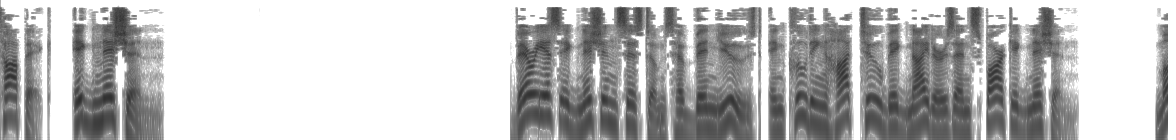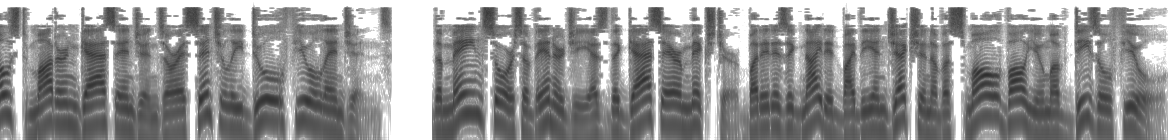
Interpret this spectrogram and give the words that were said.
Topic. Ignition Various ignition systems have been used, including hot tube igniters and spark ignition. Most modern gas engines are essentially dual-fuel engines. The main source of energy is the gas-air mixture but it is ignited by the injection of a small volume of diesel fuel.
